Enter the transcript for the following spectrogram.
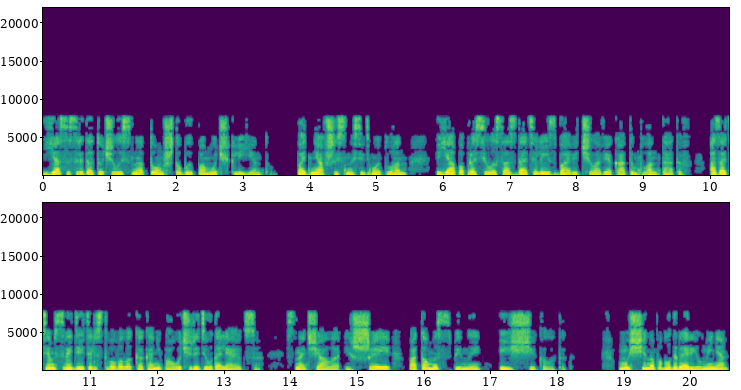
я сосредоточилась на том, чтобы помочь клиенту. Поднявшись на седьмой план, я попросила создателя избавить человека от имплантатов, а затем свидетельствовала, как они по очереди удаляются. Сначала из шеи, потом из спины и из щиколоток. Мужчина поблагодарил меня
